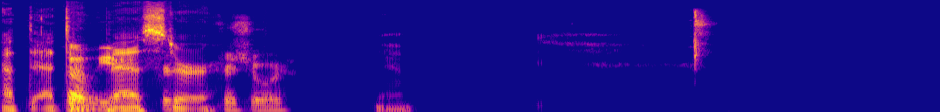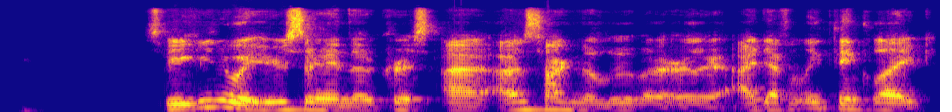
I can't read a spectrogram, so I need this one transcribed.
at the, at their Oh, yeah, best, for, or for sure. Speaking to what you're saying though, Kris, I, I was talking to Lou about it earlier. I definitely think like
